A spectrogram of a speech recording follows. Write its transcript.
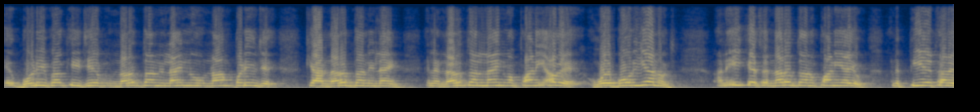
એ ભોળી બાકી જે નર્મદાની લાઇનનું નામ પડ્યું છે, કે આ નર્મદાની લાઇન એટલે નર્મદાની લાઇનમાં પાણી આવે, હોય બોર અહીંયાનું જ. અને એ કહે છે, નર્મદાનું પાણી આવ્યું અને પીએ તારે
